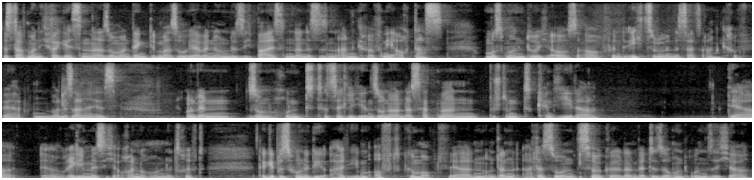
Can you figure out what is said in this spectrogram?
das darf man nicht vergessen. Also man denkt immer so, ja, wenn Hunde sich beißen, dann ist es ein Angriff. Nee, auch das muss man durchaus auch, finde ich zumindest, als Angriff werten, weil es einer ist. Und wenn so ein Hund tatsächlich in so einer, das hat man bestimmt, kennt jeder, der äh, regelmäßig auch andere Hunde trifft, da gibt es Hunde, die halt eben oft gemobbt werden und dann hat das so einen Zirkel, dann wird dieser Hund unsicher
